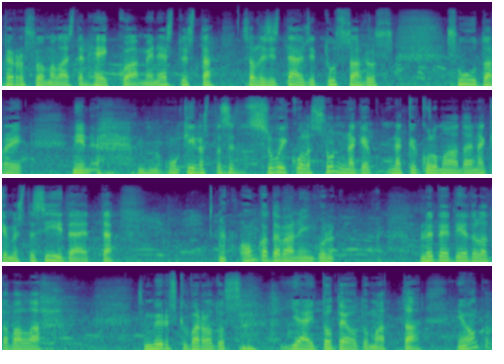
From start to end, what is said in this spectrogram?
perussuomalaisten heikkoa menestystä. Se oli siis täysin tussahdus, suutari, niin mun kiinnostaa Suvi kuulla sun näkö, näkökulmaa tai näkemystä siitä, että onko tämä niin kun, nyt ei tietyllä tavalla se myrskyvaroitus jäi toteutumatta, niin onko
